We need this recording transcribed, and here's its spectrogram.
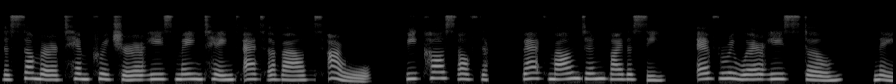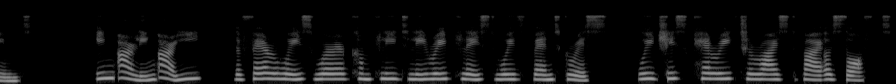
The summer temperature is maintained at about 25. Because of the back mountain by the sea, everywhere is stone, named. In 2021, the fairways were completely replaced with bent grass, which is characterized by a soft,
